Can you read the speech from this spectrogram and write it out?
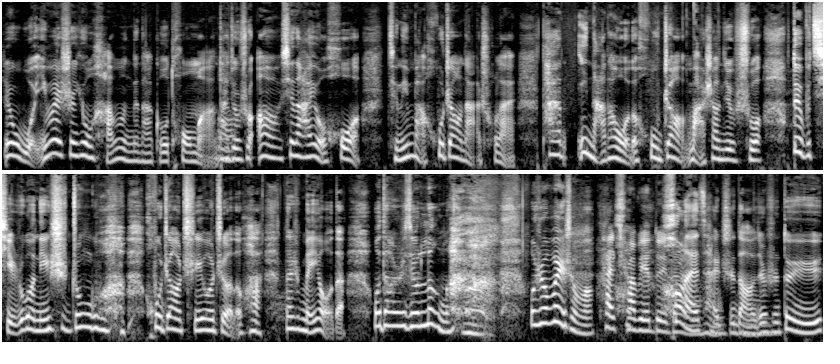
就我因为是用韩文跟他沟通嘛，他就说啊，现在还有货，请您把护照拿出来。他一拿到我的护照，马上就说对不起，如果您是中国护照持有者的话，那是没有的。我当时就愣了，我说为什么？太差别对待。后来才知道，就是对于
